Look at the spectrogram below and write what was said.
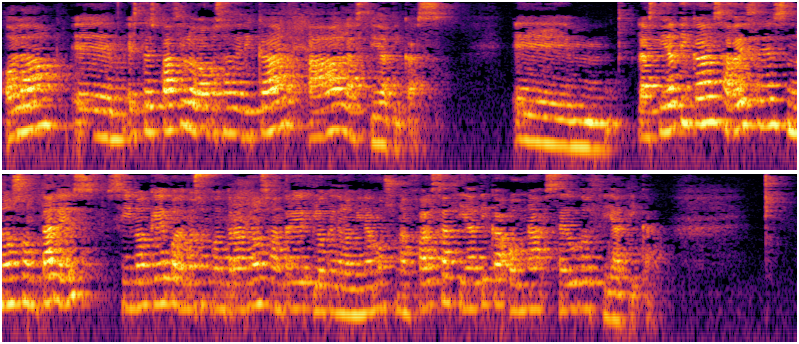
Hola, eh, este espacio lo vamos a dedicar a las ciáticas. Eh, las ciáticas a veces no son tales, sino que podemos encontrarnos ante lo que denominamos una falsa ciática o una pseudociática.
